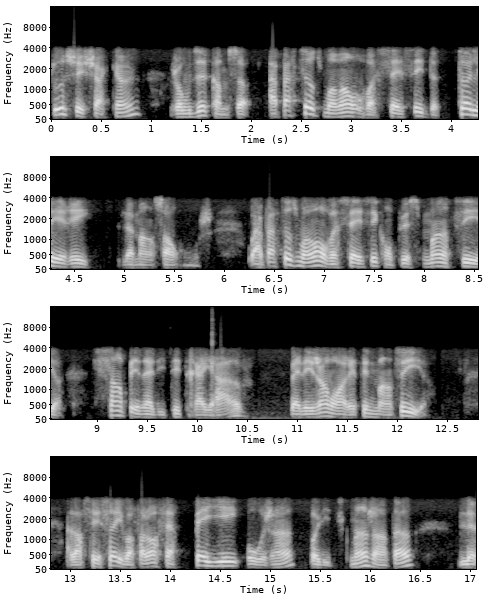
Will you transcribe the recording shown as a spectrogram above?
tous et chacun, je vais vous dire comme ça, à partir du moment où on va cesser de tolérer le mensonge, ou à partir du moment où on va cesser qu'on puisse mentir sans pénalité très grave, ben les gens vont arrêter de mentir. Alors c'est ça, il va falloir faire payer aux gens, politiquement j'entends, le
